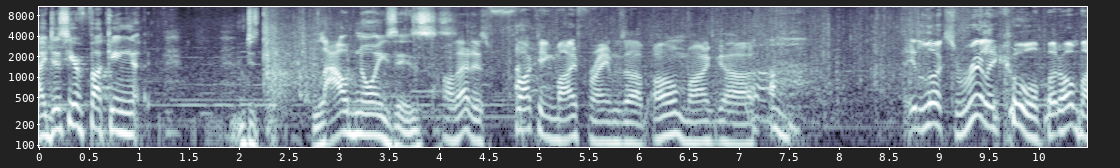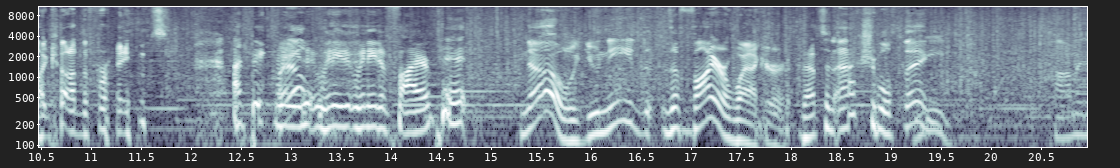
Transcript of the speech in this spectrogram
I just hear fucking just loud noises. Oh, that is fucking my frames up. Oh my god. It looks really cool, but oh my god, the frames. I think we, Well- need, we need we need a fire pit. No, you need the fire whacker. That's an actual thing. Common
